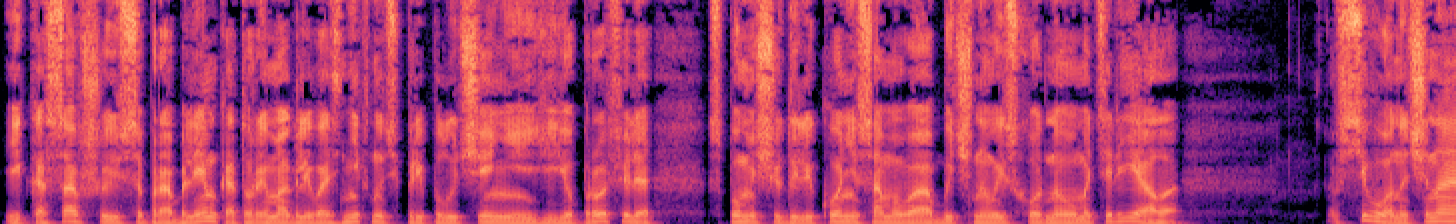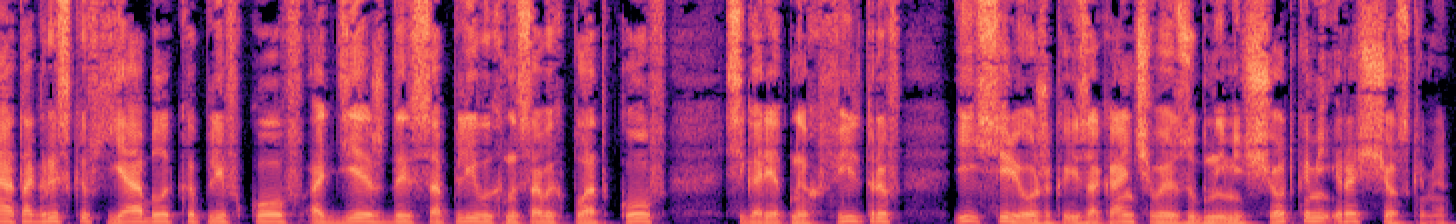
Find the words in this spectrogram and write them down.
и касавшуюся проблем, которые могли возникнуть при получении ее профиля с помощью далеко не самого обычного исходного материала. Всего, начиная от огрызков яблока, плевков, одежды, сопливых носовых платков, сигаретных фильтров и сережек, и заканчивая зубными щетками и расческами.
